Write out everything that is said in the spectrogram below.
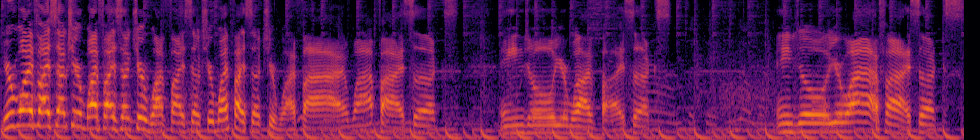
Your Wi-Fi sucks. Your Wi-Fi sucks. Your Wi-Fi sucks. Your Wi-Fi sucks. Your Wi-Fi. Wi-Fi sucks. Angel, your Wi-Fi sucks. Angel, your Wi-Fi sucks.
